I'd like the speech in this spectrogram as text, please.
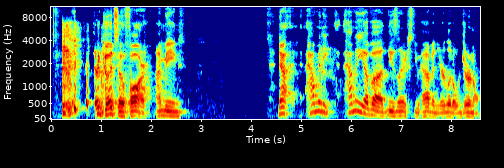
They're good so far. I mean, now how many how many of uh, these lyrics do you have in your little journal?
